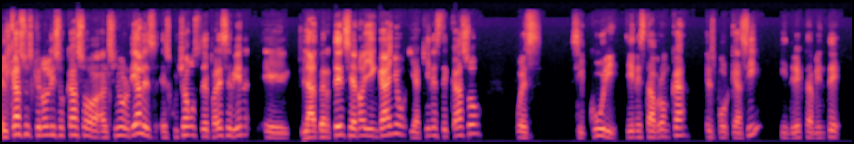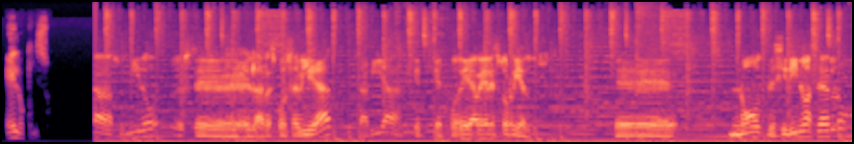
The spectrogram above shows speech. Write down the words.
el caso es que no le hizo caso al señor Diales. Escuchamos, ¿te parece bien? Eh, La advertencia no hay engaño y aquí en este caso, pues si Curi tiene esta bronca es porque así indirectamente él lo quiso. asumido este, la responsabilidad, sabía que, que podría haber estos riesgos. Eh, no decidí no hacerlo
